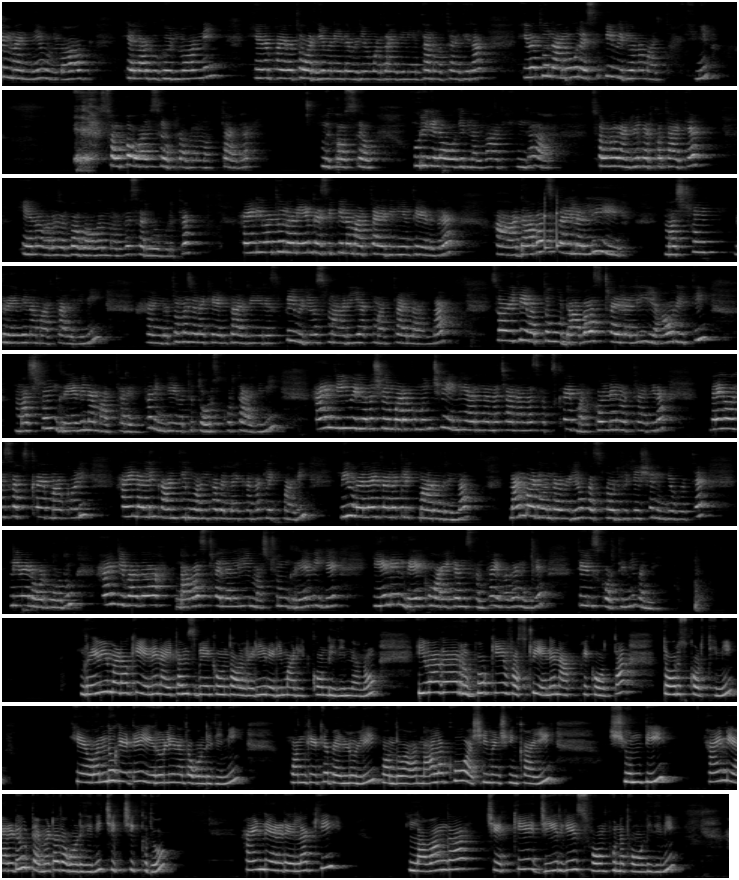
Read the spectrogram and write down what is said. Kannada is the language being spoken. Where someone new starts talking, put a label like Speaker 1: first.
Speaker 1: ಟು ಮೈ ನ್ಯೂ ವ್ಲಾಗ್ ಎಲ್ಲರಿಗೂ ಗುಡ್ ಮಾರ್ನಿಂಗ್ ಏನಪ್ಪ, ಇವತ್ತು ಅಡುಗೆ ಮನೆಯಿಂದ ವಿಡಿಯೋ ಮಾಡ್ತಾ ಇದ್ದೀನಿ ಅಂತ ನೋಡ್ತಾ ಇದ್ದೀರಾ? ಇವತ್ತು ನಾನು ರೆಸಿಪಿ ವಿಡಿಯೋನ ಮಾಡ್ತಾ ಇದ್ದೀನಿ. ಸ್ವಲ್ಪ ವಾಯ್ಸ್ ಪ್ರಾಬ್ಲಮ್ ಆಗ್ತಾ ಇದೆ. ಬಿಕಾಸ್ ಊರಿಗೆಲ್ಲ ಹೋಗಿದ್ನಲ್ವ, ಅದರಿಂದ ಸ್ವಲ್ಪ ಗಂಟ್ಲು ಕಟ್ಕೋತಾ ಐತೆ ಏನಾಗಲ್ಲ, ಸ್ವಲ್ಪ ಗೋಗಲ್ ಮಾಡಿದ್ರೆ ಸರಿ ಹೋಗ್ಬಿಡುತ್ತೆ. ಆ್ಯಂಡ್ ಇವತ್ತು ನಾನು ಏನು ರೆಸಿಪಿನ ಮಾಡ್ತಾ ಇದ್ದೀನಿ ಅಂತ ಹೇಳಿದ್ರೆ ಡಾಬಾ ಸ್ಟೈಲಲ್ಲಿ ಮಶ್ರೂಮ್ ಗ್ರೇವಿನ ಮಾಡ್ತಾ ಇದ್ದೀನಿ. ಆ್ಯಂಡ್ ತುಂಬ ಜನ ಕೇಳ್ತಾ ಇದ್ರಿ ರೆಸಿಪಿ ವಿಡಿಯೋಸ್ ಮಾಡಿ ಯಾಕೆ ಮಾಡ್ತಾ ಇಲ್ಲ ಅಂತ. ಸೊ ಅದಕ್ಕೆ ಇವತ್ತು ಡಾಬಾ ಸ್ಟೈಲಲ್ಲಿ ಯಾವ ರೀತಿ ಮಶ್ರೂಮ್ ಗ್ರೇವಿನ ಮಾಡ್ತಾರೆ ಅಂತ ನಿಮಗೆ ಇವತ್ತು ತೋರಿಸ್ಕೊಡ್ತಾ ಇದ್ದೀನಿ. ಆ್ಯಂಡ್ ಈ ವಿಡಿಯೋನ ಶುರು ಮಾಡೋಕ್ಕೂ ಮುಂಚೆ ಇನ್ನು ಯಾರು ನನ್ನ ಚಾನಲ್ನ ಸಬ್ಸ್ಕ್ರೈಬ್ ಮಾಡ್ಕೊಳ್ಳದೆ ನೋಡ್ತಾ ಇದ್ದೀರಾ, ಬೇಗ ಹೋಗಿ ಸಬ್ಸ್ಕ್ರೈಬ್ ಮಾಡ್ಕೊಳ್ಳಿ. ಆ್ಯಂಡ್ ಅಲ್ಲಿ ಕಾಣ್ತಿರುವಂಥ ಬೆಲ್ಲೈಕನ್ನ ಕ್ಲಿಕ್ ಮಾಡಿ. ನೀವು ಬೆಲ್ಲೈಕನ್ನ ಕ್ಲಿಕ್ ಮಾಡೋದ್ರಿಂದ ನಾನು ಮಾಡುವಂಥ ವಿಡಿಯೋ ಫಸ್ಟ್ ನೋಟಿಫಿಕೇಷನ್ ನಿಮಗೆ ಬರುತ್ತೆ. ನೀವೇ ನೋಡ್ಬೋದು. ಆ್ಯಂಡ್ ಇವಾಗ ಡಾಬಾ ಸ್ಟೈಲಲ್ಲಿ ಮಶ್ರೂಮ್ ಗ್ರೇವಿಗೆ ಏನೇನು ಬೇಕು ಐಟಮ್ಸ್ ಅಂತ ಇವಾಗ ನಿಮಗೆ ತಿಳಿಸ್ಕೊಡ್ತೀನಿ. ಬನ್ನಿ. ಗ್ರೇವಿ ಮಾಡೋಕ್ಕೆ ಏನೇನು ಐಟಮ್ಸ್ ಬೇಕು ಅಂತ ಆಲ್ರೆಡಿ ರೆಡಿ ಮಾಡಿ ಇಟ್ಕೊಂಡಿದ್ದೀನಿ ನಾನು. ಇವಾಗ ರುಬ್ಬೋಕ್ಕೆ ಫಸ್ಟು ಏನೇನು ಹಾಕಬೇಕು ಅಂತ ತೋರಿಸ್ಕೊಡ್ತೀನಿ. ಒಂದು ಗೆಡ್ಡೆ ಈರುಳ್ಳಿನ ತೊಗೊಂಡಿದ್ದೀನಿ ಒಂದು ಗೆಡ್ಡೆ ಬೆಳ್ಳುಳ್ಳಿ, ಒಂದು ನಾಲ್ಕು ಹಸಿಮೆಣ್ಸಿನ್ಕಾಯಿ, ಶುಂಠಿ ಆ್ಯಂಡ್ ಎರಡು ಟೊಮೆಟೊ ತೊಗೊಂಡಿದ್ದೀನಿ ಚಿಕ್ಕ ಚಿಕ್ಕದು. ಆ್ಯಂಡ್ ಎರಡು ಏಲಕ್ಕಿ, ಲವಂಗ, ಚಕ್ಕೆ, ಜೀರಿಗೆ, ಸೋಂಪನ್ನ ತೊಗೊಂಡಿದ್ದೀನಿ.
